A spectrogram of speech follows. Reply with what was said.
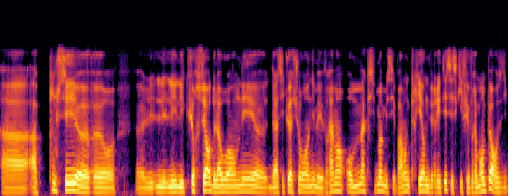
à, à pousser euh, les, les- les curseurs de là où on est, de la situation où on est, mais vraiment au maximum, et c'est vraiment criant de vérité, c'est ce qui fait vraiment peur. On se dit,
